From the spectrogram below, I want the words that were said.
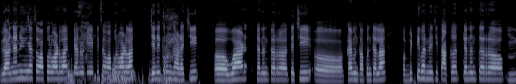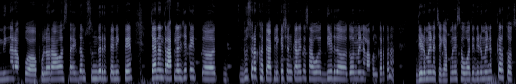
नॅनो युरियाचा वापर वाढवा नॅनो डीएपीचा वापर वाढवा. जेणेकरून झाडाची वाढ त्यानंतर त्याची काय म्हणतो आपण त्याला बिट्टी भरण्याची ताकद त्यानंतर मिळणारा निघणारा अवस्था एकदम सुंदररित्या निघते. त्यानंतर आपल्याला जे काही दुसरं खत ऍप्लिकेशन करायचं सावं दीड दोन महिन्याला आपण करतो ना? दीड महिन्याच्या गॅपमध्ये सव्वा ते दीड महिन्यात करतोच.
